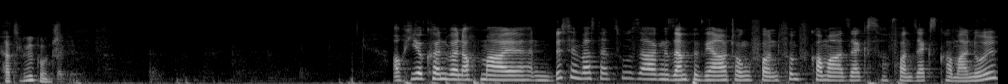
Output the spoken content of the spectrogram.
Herzlichen Glückwunsch. Danke. Auch hier können wir noch mal ein bisschen was dazu sagen. Gesamtbewertung von 5,6 von 6,0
